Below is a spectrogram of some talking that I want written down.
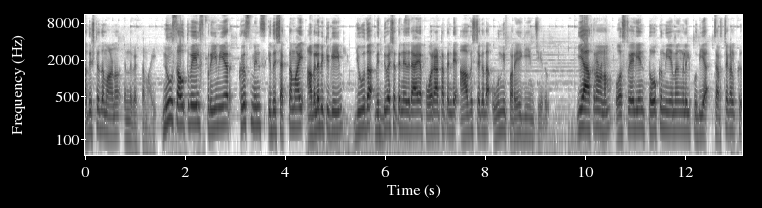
അധിഷ്ഠിതമാണ് എന്ന് വ്യക്തമായി. New South Wales premier Chris Minns ഇത് ശക്തമായി അപലപിക്കുകയും ജൂത വിദ്വേഷത്തിനെതിരായ പോരാട്ടത്തിന്റെ ആവശ്യകത ഊന്നിപ്പറയുകയും ചെയ്തു. ഈ ആക്രമണം ഓസ്ട്രേലിയൻ തോക്ക് നിയമങ്ങളിൽ പുതിയ ചർച്ചകൾക്ക്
